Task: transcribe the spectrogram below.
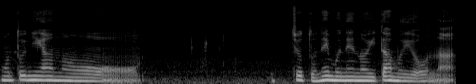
本当にあのちょっとね胸の痛むような、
